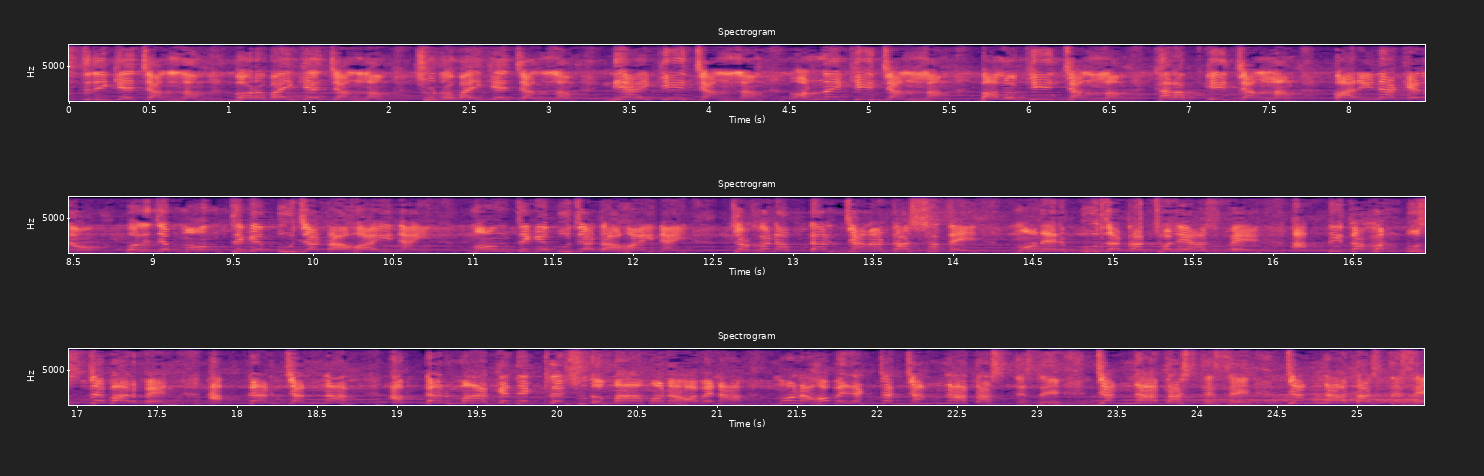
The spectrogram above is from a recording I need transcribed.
স্ত্রীকে জানলাম, বড় ভাইকে জানলাম, ছোট ভাইকে জানলাম, ন্যায় কি জানলাম, অন্যায় কি জানলাম, ভালো কি জানলাম, খারাপ কি জানলাম, পারি না কেন? বলে যে মন থেকে বুঝাটা হয় নাই, মন থেকে বুঝাটা হয় নাই। যখন আপনার জানাটার সাথে মনের বুঝাটা চলে আসবে। আপনি তখন বুঝতে পারবেন, আপনার জান্নাত, আপনার মাকে দেখলে শুধু মা মনে হবে না, মনে হবে একটা জান্নাত আসতেছে জান্নাত আসতেছে জান্নাত আসতেছে।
